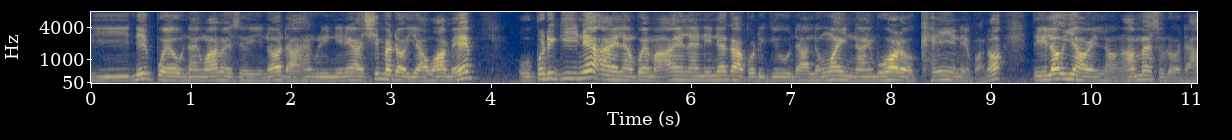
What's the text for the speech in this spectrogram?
ဒီနေ့ပွဲကိုနိုင်သွားမယ်ဆိုရင်တော့ဒါဟန်ဂရီအနေနဲ့ကရှစ်မှတ်တော့ရသွားမယ်ဟိုပေါ်တူဂီနဲ့အိုင်လန်ပွဲမှာအိုင်လန်အနေနဲ့ကပေါ်တူဂီကိုဒါလုံးဝနိုင်ဖို့ကတော့ခဲရင်နေပေါ့နော်ဒီလောက်ရရင်တော့9မှတ်ဆိုတော့ဒါ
